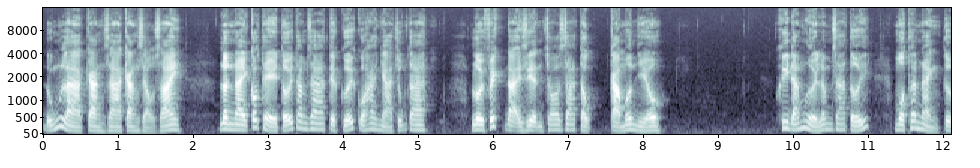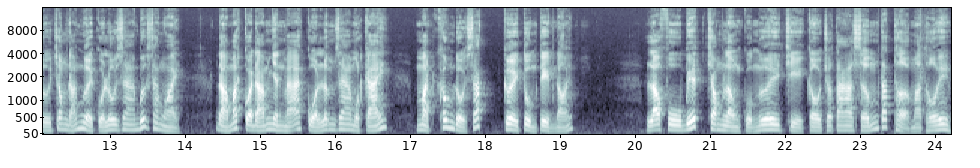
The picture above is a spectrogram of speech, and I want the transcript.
đúng là càng già càng dẻo dai. Lần này có thể tới tham gia tiệc cưới của hai nhà chúng ta. Lôi phích đại diện cho gia tộc cảm ơn nhiều. Khi đám người lâm gia tới, một thân ảnh từ trong đám người của lôi gia bước ra ngoài. Đảo mắt qua đám nhân mã của lâm gia một cái, mặt không đổi sắc, cười tủm tỉm nói. Lão Phu biết trong lòng của ngươi chỉ cầu cho ta sớm tắt thở mà thôi.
